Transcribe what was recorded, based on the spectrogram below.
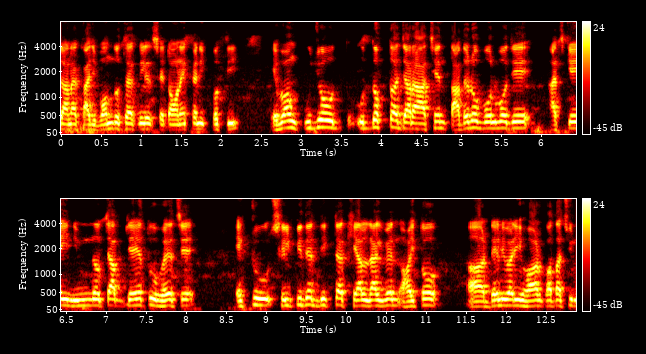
টানা কাজ বন্ধ থাকলে সেটা অনেকখানি ক্ষতি এবং পুজো উদ্যোক্তা যারা আছেন তাদেরও বলব যে আজকে এই নিম্নচাপ যেহেতু হয়েছে, একটু শিল্পীদের দিকটা খেয়াল রাখবেন। হয়তো ডেলিভারি হওয়ার কথা ছিল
